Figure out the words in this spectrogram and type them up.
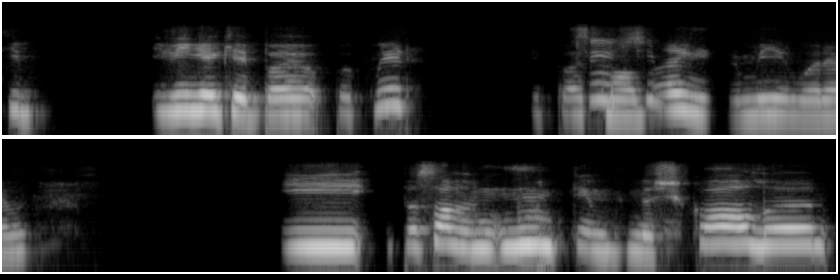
Tipo, e vinha aqui para, para comer, tipo, para Sim, tomar sim. banho, dormir, whatever. E passava muito tempo na escola,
